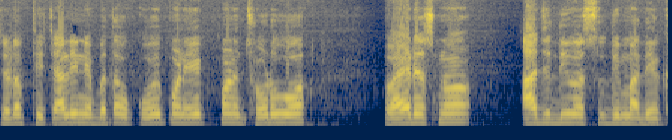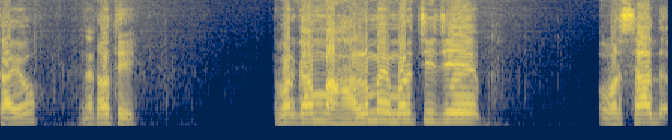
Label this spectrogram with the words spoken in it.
ઝડપથી ચાલીને બતાવો કોઈ પણ એક પણ છોડવો વાયરસનો આજ દિવસ સુધીમાં દેખાયો નથી. નથી. તમારા ગામમાં હાલમાં મરચી જે વરસાદ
